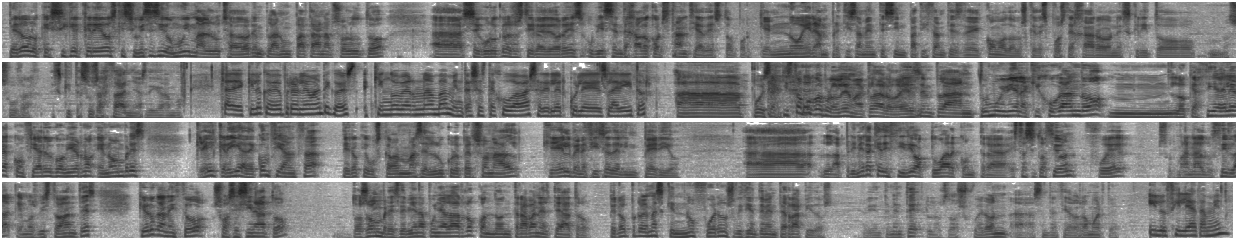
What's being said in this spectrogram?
pero lo que sí que creo es que si hubiese sido muy mal luchador, en plan un patán absoluto, uh, seguro que los historiadores hubiesen dejado constancia de esto, porque no eran precisamente simpatizantes de Cómodo los que después dejaron escrito sus, escritas sus hazañas, digamos. Claro, y aquí lo que veo problemático es quién gobernaba mientras este jugaba a ser el Hércules Gladiator. Uh, pues aquí está un poco el problema, claro. Es en plan, tú muy bien aquí jugando, mmm, lo que hacía él era confiar el gobierno en hombres que él creía de confianza, pero que buscaban más el lucro personal que el beneficio del imperio. Uh, la primera que decidió actuar contra esta situación fue su hermana Lucila, que hemos visto antes, que organizó su asesinato. Dos hombres debían apuñalarlo cuando entraba en el teatro, pero el problema es que no fueron suficientemente rápidos. Evidentemente, los dos fueron uh, sentenciados a muerte. ¿Y Lucilia también?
